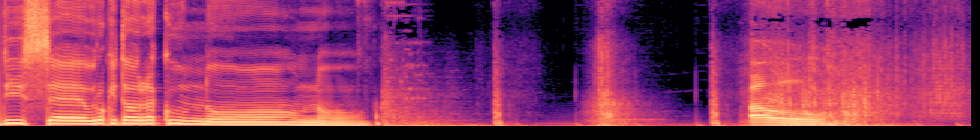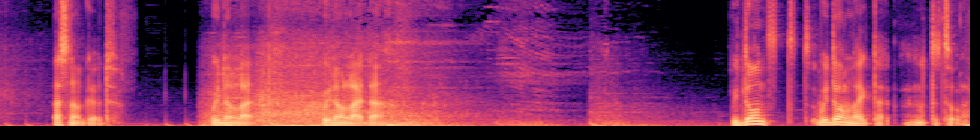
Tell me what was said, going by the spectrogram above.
this uh, Rokita Raccoon. No, no. Oh. That's not good. We don't like we don't like that. We don't we don't like that, not at all.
